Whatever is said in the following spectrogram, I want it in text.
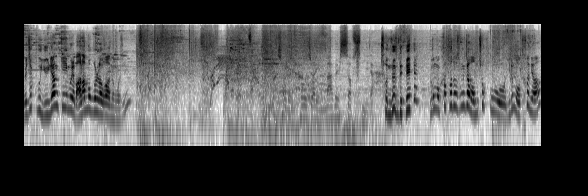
왜 자꾸 유냥 게임을 말아먹으려고 하는 거지? 도저히 막을 수 없습니다. 졌는데? 이거 뭐 카타도 성장 멈췄고 이러면 어떡하냐?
